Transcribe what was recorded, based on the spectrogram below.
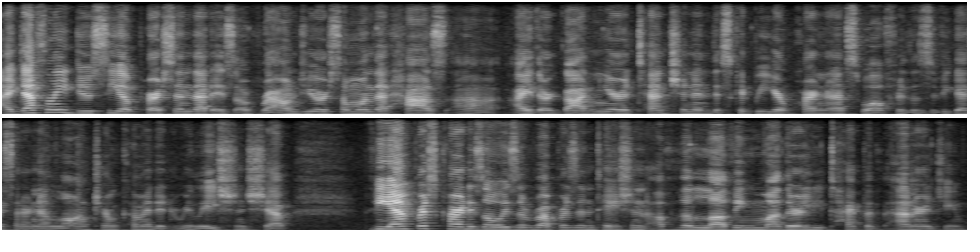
I definitely do see a person that is around you or someone that has uh, either gotten your attention, and this could be your partner as well for those of you guys that are in a long-term committed relationship. The Empress card is always a representation of the loving, motherly type of energy.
